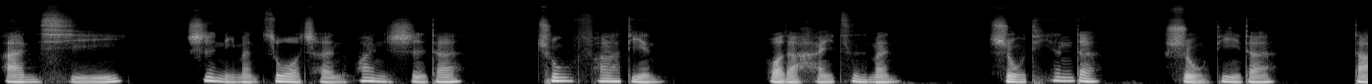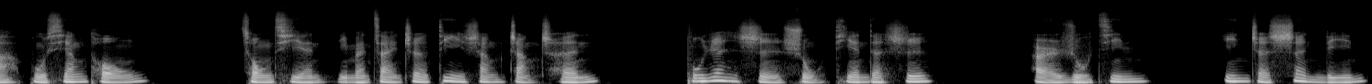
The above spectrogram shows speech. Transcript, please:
安息是你们做成万事的出发点。我的孩子们，属天的，属地的。大不相同。从前你们在这地上长成，不认识属天的诗，而如今因着圣灵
